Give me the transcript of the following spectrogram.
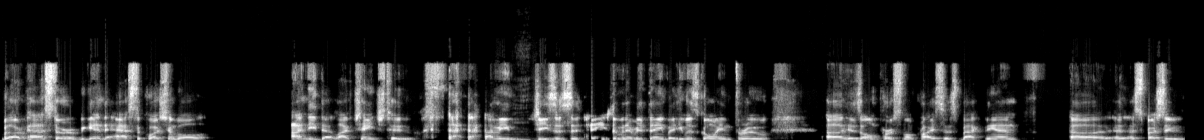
But our pastor began to ask the question well, I need that life change too. I mean, mm. Jesus had changed him and everything, but he was going through uh, his own personal crisis back then, uh, especially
